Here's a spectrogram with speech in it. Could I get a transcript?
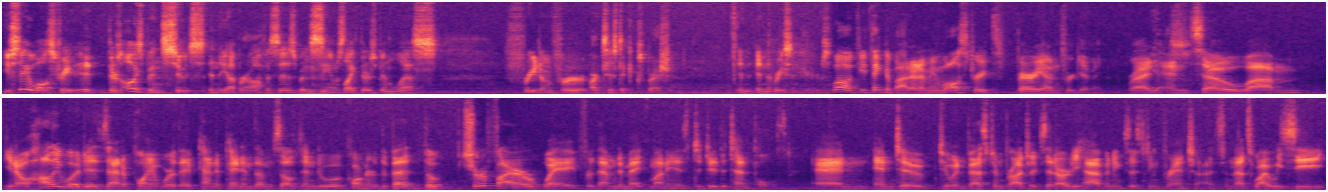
you say Wall Street. It, there's always been suits in the upper offices, but it Mm-hmm. seems like there's been less freedom for artistic expression in, in the recent years. Well, if you think about it, I mean, Wall Street's very unforgiving, right? Yes. And so, um, you know, Hollywood is at a point where they've kind of painted themselves into a corner. The bet, the surefire way for them to make money is to do the tent poles and and to to invest in projects that already have an existing franchise. And that's why we see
